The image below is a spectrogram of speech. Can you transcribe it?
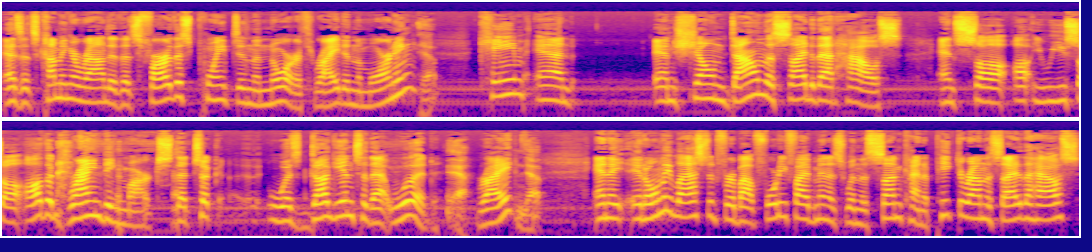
as it's coming around at its farthest point in the north, right in the morning, Yep. came and and shone down the side of that house and saw all, you, you saw all the grinding marks that took uh, was dug into that wood. Yeah. Right. Yep. And it, it only lasted for about 45 minutes when the sun kind of peeked around the side of the house,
